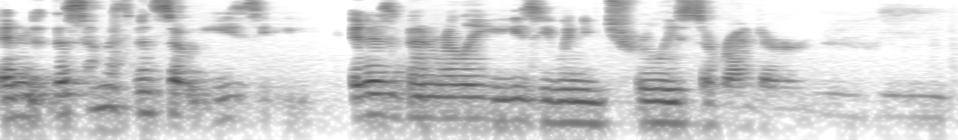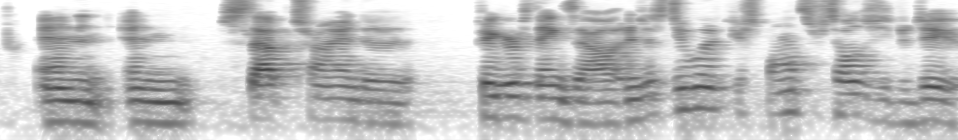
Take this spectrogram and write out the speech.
And this time it's been so easy. It has been really easy when you truly surrender Mm-hmm. and and stop trying to figure things out and just do what your sponsor tells you to do.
